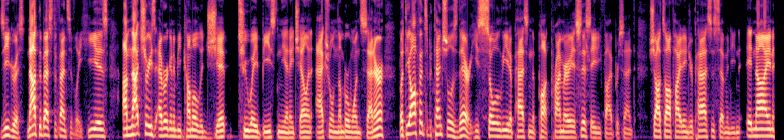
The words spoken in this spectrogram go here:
Zegras, not the best defensively. He is, I'm not sure he's ever going to become a legit two way beast in the NHL, an actual number one center, but the offensive potential is there. He's so elite at passing the puck. Primary assists, 85%. Shots off high danger passes, 79.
